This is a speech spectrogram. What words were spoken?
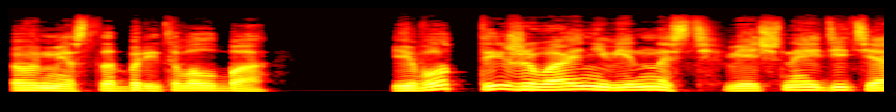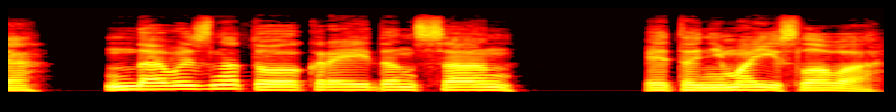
вместо бритого лба. И вот ты живая невинность, вечное дитя. Да вы знаток, Рейден-сан. Это не мои слова,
